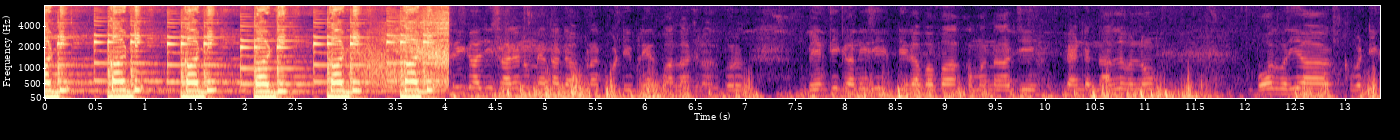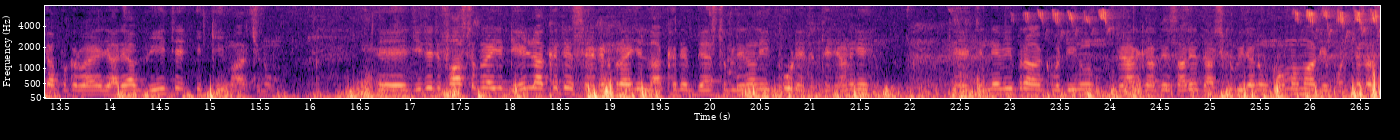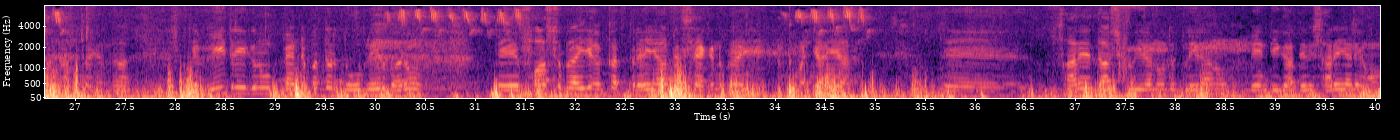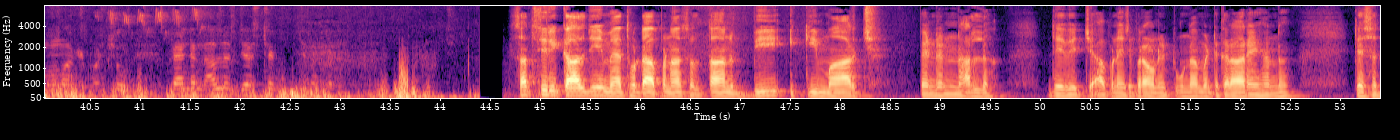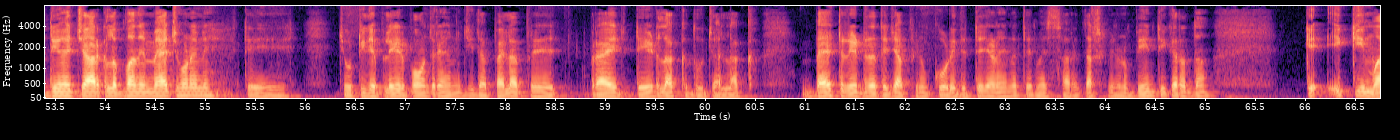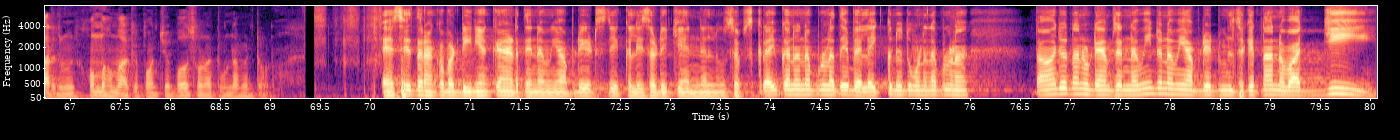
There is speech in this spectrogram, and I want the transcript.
Cody ਕੋਡੀ ਕੋਡੀ ਕੋਡੀ ਕੋਡੀ ਕੋਡੀ। ਸਤਿ ਸ਼੍ਰੀ ਜੀ ਸਾਰਿਆਂ ਨੂੰ, ਮੈਂ ਤੁਹਾਡਾ ਆਪਣਾ ਕਬੱਡੀ ਪਲੇਅਰ ਬਾਲਾ ਜਲਾਲਪੁਰ। ਬੇਨਤੀ ਕਰਨੀ ਸੀ, ਡੇਰਾ ਬਾਬਾ ਅਮਰਨਾਥ ਜੀ ਪਿੰਡ ਨੱਲ ਵੱਲੋਂ ਬਹੁਤ ਵਧੀਆ ਕਬੱਡੀ ਕੱਪ ਕਰਵਾਇਆ ਜਾ ਰਿਹਾ 20 ਤੇ 21 ਮਾਰਚ ਨੂੰ। ਤੇ ਜਿਹਦੇ 'ਚ ਫਸਟ ਪ੍ਰਾਈਜ਼ 1.5 ਲੱਖ ਤੇ ਸੈਕੰਡ ਪ੍ਰਾਈਜ਼ ਲੱਖ ਤੇ ਬੈਸਟ ਪਲੇਅਰਾਂ ਲਈ ਘੋੜੇ ਦਿੱਤੇ ਜਾਣਗੇ। ਤੇ ਜਿੰਨੇ ਵੀ ਭਰਾ ਕਬੱਡੀ ਨੂੰ ਪਿਆਰ ਕਰਦੇ, ਸਾਰੇ ਦਰਸ਼ਕ ਵੀਰਾਂ ਨੂੰ ਹਮ ਹਮਾ ਕੇ ਪਹੁੰਚਣ ਦਾ ਸੱਦਾ ਦਿੱਤਾ ਜਾਂਦਾ ਤੇ 20 ਤਰੀਕ ਨੂੰ ਪਿੰਡ ਪੱਧਰ ਦੋ ਪਲੇਅਰ ਬਾਹਰੋਂ ਤੇ ਫਸਟ ਪ੍ਰਾਈਜ਼ 71000 ਤੇ ਸੈਕੰਡ ਪ੍ਰਾਈਜ਼ 51000 ਤੇ ਸਾਰੇ ਦਰਸ਼ਕ ਵੀਰਾਂ ਨੂੰ ਤੇ ਪਲੇਅਰਾਂ ਨੂੰ ਬੇਨਤੀ ਕਰਦੇ ਵੀ ਸਾਰੇ ਜਣੇ ਹਮ ਹਮਾ ਕੇ ਪਹੁੰਚੋ। ਪਿੰਡ ਨੱਲ ਡਿਸਟ੍ਰਿਕਟ ਜਲੰਧਰ। ਸਤਿ ਸ੍ਰੀ ਅਕਾਲ ਜੀ, ਮੈਂ ਤੁਹਾਡਾ ਆਪਣਾ ਸੁਲਤਾਨ 20 21 ਮਾਰਚ ਪਿੰਡ ਨੱਲ ਦੇ ਵਿੱਚ ਆਪਣੇ ਭਰਾਵਾਂ ਨੇ ਟੂਰਨਾਮੈਂਟ ਕਰਾ ਰਹੇ ਹਨ ਤੇ ਸੱਦੀਆਂ ਦੇ ਚਾਰ ਕਲੱਬਾਂ ਦੇ ਮੈਚ ਹੋਣੇ ਨੇ ਤੇ ਚੋਟੀ ਦੇ ਪਲੇਅਰ ਪਹੁੰਚ ਰਹੇ ਹਨ ਜਿਹਦਾ ਪਹਿਲਾ ਪ੍ਰਾਈਜ਼ 1.5 ਲੱਖ, ਦੂਜਾ ਲੱਖ। ਬੈਸਟ ਰੇਡਰ ਅਤੇ ਜਾਫੀ ਨੂੰ ਘੋੜੇ ਦਿੱਤੇ ਜਾਣੇ ਨੇ ਤੇ ਮੈਂ ਸਾਰੇ ਦਰਸ਼ਕ ਵੀਰਾਂ ਨੂੰ ਬੇਨਤੀ ਕਰਦਾ ਕਿ 21 ਮਾਰਚ ਨੂੰ ਹਮ ਹਮਾ ਕੇ ਪਹੁੰਚੋ। ਬਹੁਤ ਸੋਹਣਾ ਟੂਰਨਾਮੈਂਟ ਹੋਣਾ। ਐਸੇ ਤਰ੍ਹਾਂ ਕਬੱਡੀ ਦੀਆਂ ਘੈਂਟ ਤੇ ਨਵੀਆਂ ਅਪਡੇਟਸ ਦੇਖਣ ਲਈ ਸਾਡੇ ਚੈਨਲ ਨੂੰ ਸਬਸਕ੍ਰਾਈਬ ਕਰਨਾ ਨਾ ਭੁੱਲਣਾ ਤੇ ਬੈਲ ਆਈਕਨ ਨੂੰ ਦਬਾਉਣਾ ਨਾ ਭੁੱਲਣਾ। ਤਾਂ ਜੋ ਤੁਹਾਨੂੰ ਟਾਈਮ ਸਿਰ ਨਵੀਂ ਤੋਂ ਨਵੀਂ ਅਪਡੇਟ ਮਿਲ ਸਕੇ। ਧੰਨਵਾਦ ਜੀ।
